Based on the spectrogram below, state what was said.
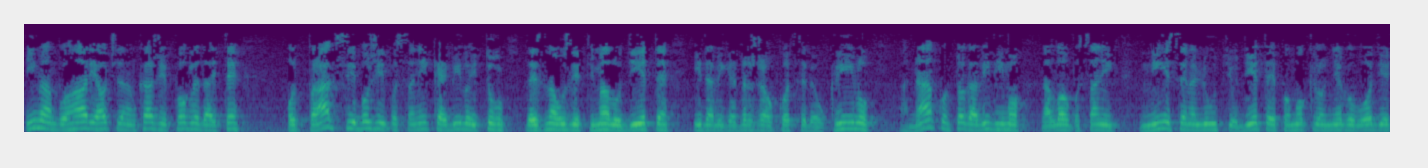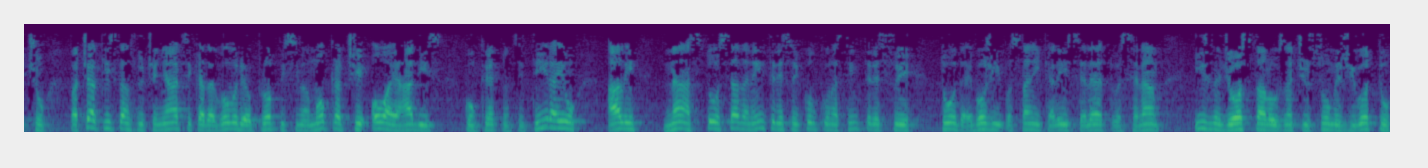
Imam Buharija hoće da nam kaže, pogledajte, od praksije Božih poslanika je bilo i to da je znao uzeti malo dijete i da bi ga držao kod sebe u krilu. A nakon toga vidimo da Allah poslanik nije se naljutio, dijete je pomokrilo njegovu odjeću, pa čak islamski učenjaci kada govore o propisima mokraći, ovaj hadis konkretno citiraju, ali nas to sada ne interesuje koliko nas interesuje to da je Boži poslanik ali se letu selam između ostalog znači u svome životu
